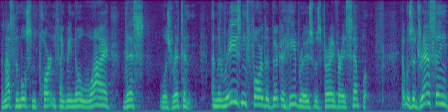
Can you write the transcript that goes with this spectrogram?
And that's the most important thing. We know why this was written. And the reason for the book of Hebrews was very, very simple it was addressing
